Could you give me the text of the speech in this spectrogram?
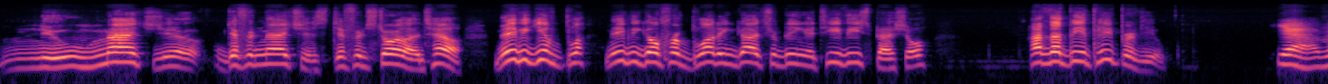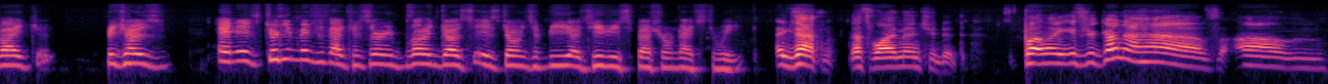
new match, you know, different matches, different storylines. Hell, maybe give blo- maybe go for blood and guts for being a TV special. Have that be a pay per view. Yeah, like because and it's good you mentioned that considering Blood and Guts is going to be a TV special next week. Exactly. That's why I mentioned it. But like if you're gonna have um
